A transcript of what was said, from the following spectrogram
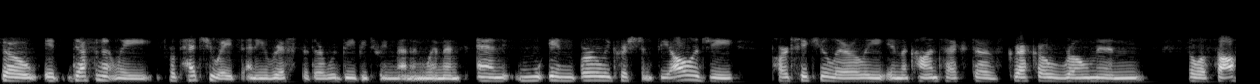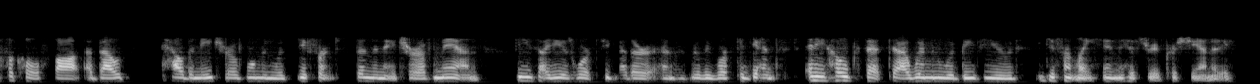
So it definitely perpetuates any rift that there would be between men and women. And in early Christian theology, particularly in the context of Greco-Roman philosophical thought about how the nature of woman was different than the nature of man, these ideas worked together and really worked against any hope that uh, women would be viewed differently in the history of Christianity.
